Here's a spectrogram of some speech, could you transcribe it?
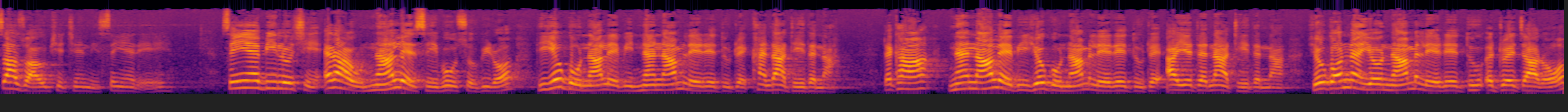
စစွာဟုဖြစ်ခြင်းဒီဆင်းရဲတယ် ဆင်းရဲပြီးလို့ရှိရင်အဲ့ဒါကိုနားလည်စေဖို့ဆိုပြီးတော့ဒီရုပ်ကိုနားလည်ပြီးနာနားမလဲတဲ့သူတွေခန္ဓာဒေသနာတခါနာနားလည်ပြီးရုပ်ကိုနားမလဲတဲ့သူတွေအာယတနာဒေသနာရုပ်ကောနံရောနားမလဲတဲ့သူအတွက်ကြတော့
